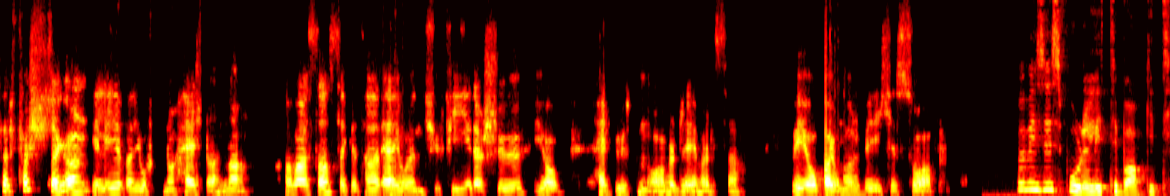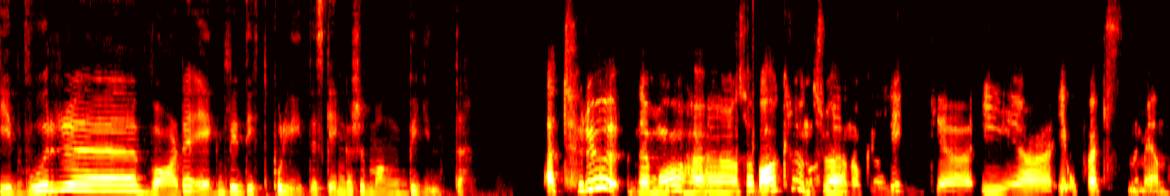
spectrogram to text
for første gang i livet gjort noe helt annet. Å være statssekretær er jo en 24-7-jobb, helt uten overdrivelse. Vi jobber jo når vi ikke sover. Men hvis vi spoler litt tilbake i tid, hvor eh, var det egentlig ditt politiske engasjement begynte? Jeg tror det må altså Bakgrunnen tror jeg nok ligger i, eh, i oppveksten min.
